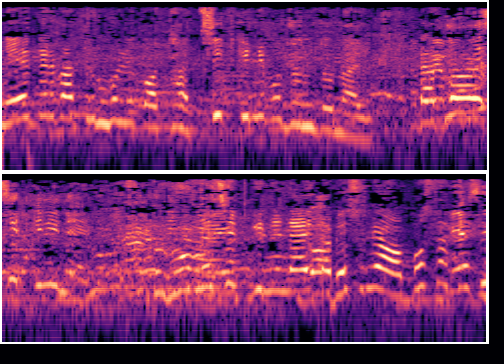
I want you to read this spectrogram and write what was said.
মেয়েদের বাথরুম বলে কথা ছিটকিনি পর্যন্ত নাই। তারপর রুমে ছিটকিনি নাই। বেসনের অবস্থা দেখি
